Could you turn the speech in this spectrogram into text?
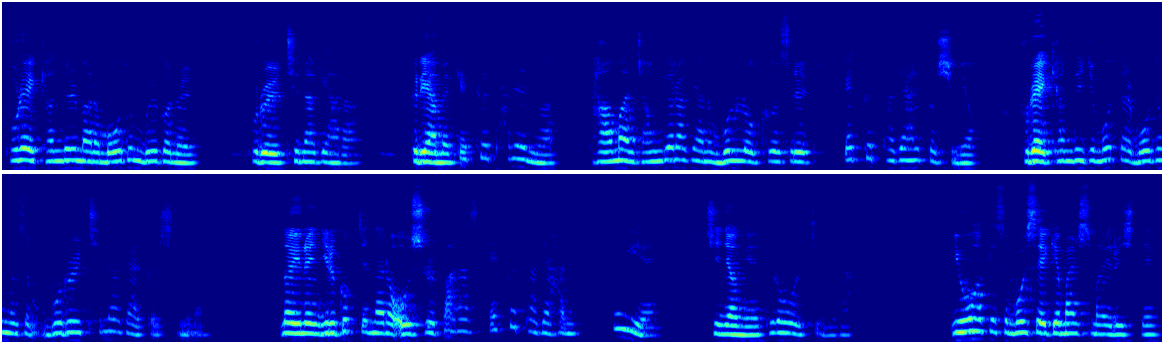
불에 견딜 만한 모든 물건을 불을 지나게 하라. 그리하면 깨끗하려니와 다만 정결하게 하는 물로 그것을 깨끗하게 할 것이며 불에 견디지 못할 모든 것은 물을 지나게 할 것이니라. 너희는 일곱째 날에 옷을 빨아서 깨끗하게 한 후에 진영에 들어올지니라. 여호와께서 모세에게 말씀하여 이르시되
